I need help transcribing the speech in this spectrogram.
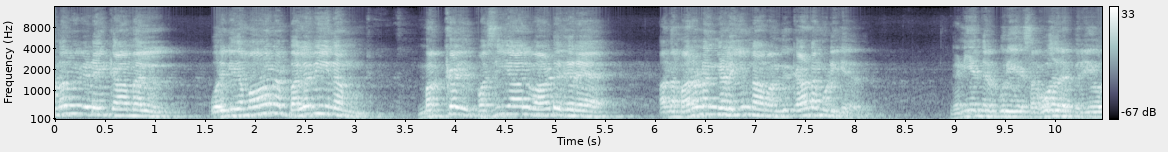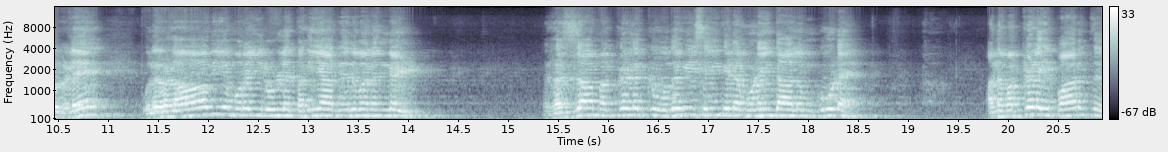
உணவு கிடைக்காமல் ஒரு விதமான பலவீனம் மக்கள் பசியால் வாடுகிற அந்த மரணங்களையும் நாம் அங்கு காண முடிகிறது. கணியத்திற்குரிய சகோதர பெரியோர்களே உலகளாவிய முறையில் உள்ள தனியார் நிறுவனங்கள் ரஸ்ஸா மக்களுக்கு உதவி செய்திட முனைந்தாலும் கூட அந்த மக்களை பார்த்து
